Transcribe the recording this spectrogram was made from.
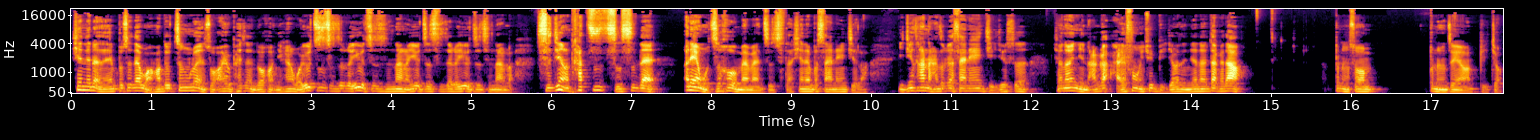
现在的人不是在网上都争论说，哎呦，Python 多好！你看我又支持这个，又支持那个，又支持这个，又支持那个。实际上，它支持是在二点五之后慢慢支持的。现在不三点几了？你经常拿这个三点几，就是相当于你拿个 iPhone 去比较人家的大哥大，不能说不能这样比较。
